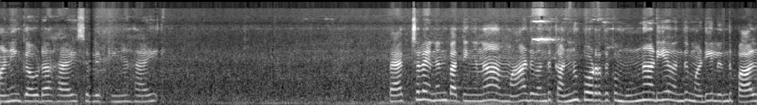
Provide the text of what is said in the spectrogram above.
மணி கவுடா ஹாய் சொல்லியிருக்கீங்க ஹாய் இப்போ ஆக்சுவலாக என்னென்னு பார்த்தீங்கன்னா மாடு வந்து கண்ணு போடுறதுக்கு முன்னாடியே வந்து மடியிலேருந்து பால்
